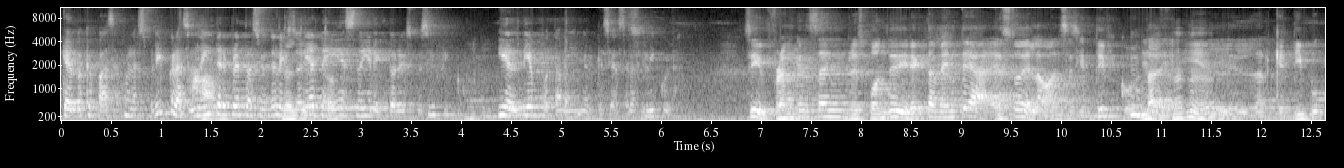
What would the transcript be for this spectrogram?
Que es lo que pasa con las películas, es la Ajá. interpretación de la historia director. de ese director específico. Y el tiempo también en el que se hace la película. Sí, Frankenstein responde directamente a esto del avance científico, ¿verdad? Ujú. Y el, el arquetipo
